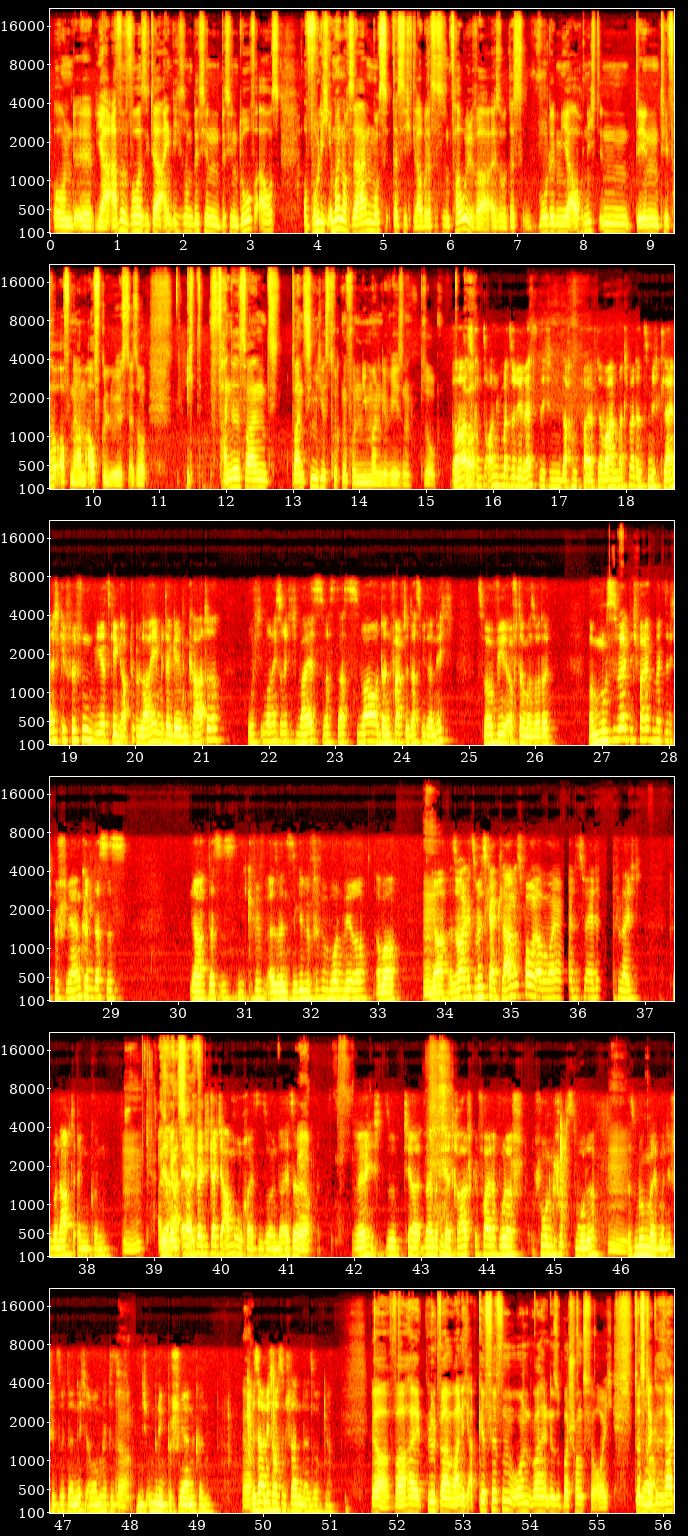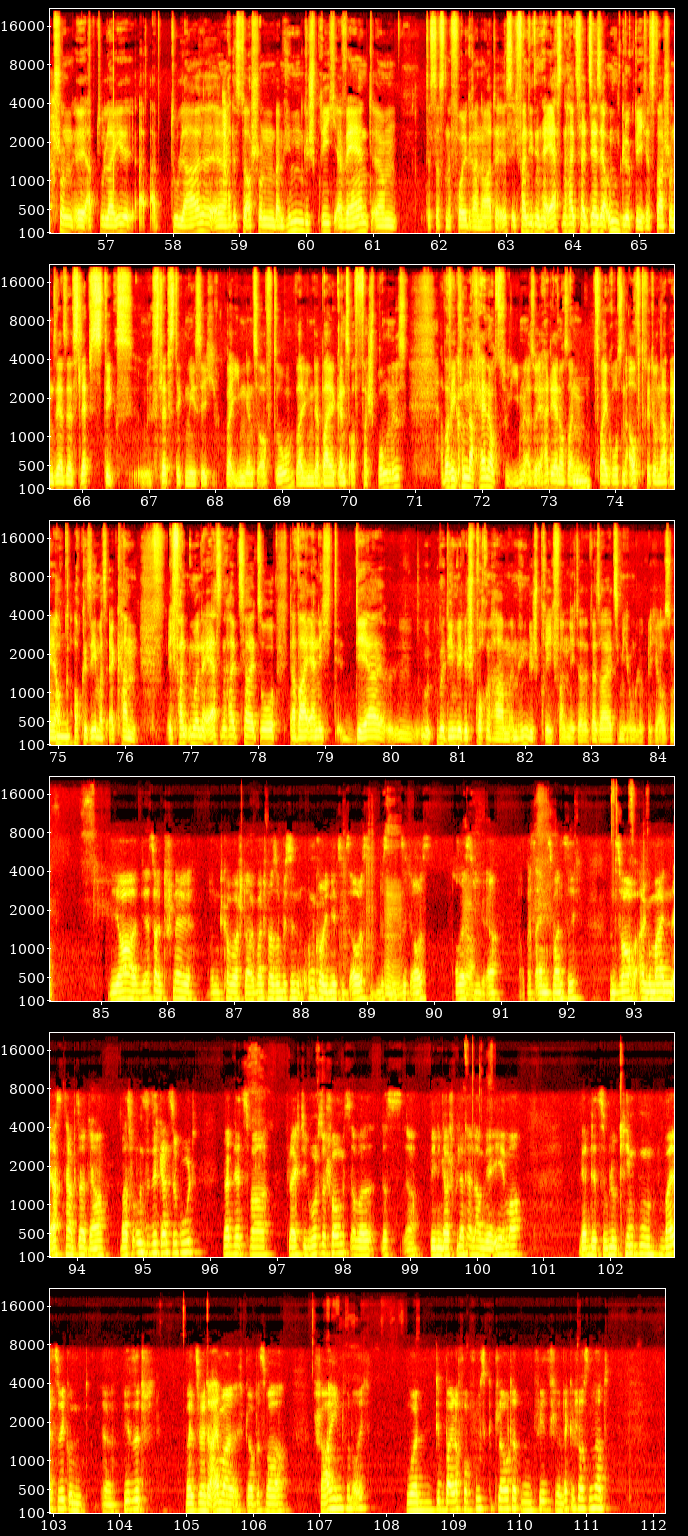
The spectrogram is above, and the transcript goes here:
Und äh, ja, Avevor sieht da eigentlich so ein bisschen, ein bisschen doof aus, obwohl ich immer noch sagen muss, dass ich glaube, dass es ein Foul war. Also das wurde mir auch nicht in den TV-Aufnahmen aufgelöst. Also ich fand, es war ein, war ein ziemliches Drücken von Niemann gewesen. So. Ja, es kommt auch nicht mal so die restlichen Sachen pfeift. Da waren manchmal da ziemlich kleinig gepfiffen, wie jetzt gegen Abdullahi mit der gelben Karte wo ich immer nicht so richtig weiß, was das war und dann pfeift er das wieder nicht. Das war irgendwie öfter mal so. Da, man muss es vielleicht nicht pfeifen, man hätte sich beschweren können, dass es ja, dass es nicht gepfiffen, also wenn es nicht gepfiffen worden wäre, aber mhm. ja, also war jetzt zumindest kein klares Foul, aber man hätte, hätte vielleicht drüber nachdenken können. Mhm. Also wenn es er, halt... hätte gleich die Arme hochreißen sollen, da ist er ja. Recht so thea theatralisch gefallen, obwohl er schon geschubst wurde. Mhm. Das mögen halt manche Schiedsrichter nicht, aber man hätte sich ja. nicht unbedingt beschweren können. Ja. Ist auch nicht so entstanden, also ja ja, war halt blöd, war, war nicht abgepfiffen und war halt eine super Chance für euch. Du hast ja. gerade gesagt, schon äh, Abdullah, Abdullah äh, hattest du auch schon beim Hinengespräch erwähnt. Ähm, dass das eine Vollgranate ist. Ich fand ihn in der ersten Halbzeit sehr, sehr unglücklich. Das war schon sehr, sehr Slapsticks, Slapstick-mäßig bei ihm ganz oft so, weil ihm der Ball ganz oft versprungen ist. Aber wir kommen nachher noch zu ihm. Also er hatte ja noch seine mhm. zwei großen Auftritte und da hat man ja mhm. auch, auch gesehen, was er kann. Ich fand nur in der ersten Halbzeit so, da war er nicht der, über den wir gesprochen haben im Hingespräch, fand ich. Da, da sah er ziemlich unglücklich aus, ne? Ja, der ist halt schnell und körperstark. Manchmal so ein bisschen unkoordiniert sieht es aus, ein bisschen mhm. sieht aus. Aber ja. es, ja, als 21. Und es war auch allgemein in der ersten Halbzeit, ja, war es für uns jetzt nicht ganz so gut. Wir hatten jetzt zwar vielleicht die größte Chance, aber das, ja, weniger Spielanteile haben wir eh immer. Wir hatten jetzt zum Glück hinten Walzwig und äh, Fesic. Walzwig hatte einmal, ich glaube, das war Shahin von euch, wo er den Ball noch vom Fuß geklaut hat und Fesic dann weggeschossen hat.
